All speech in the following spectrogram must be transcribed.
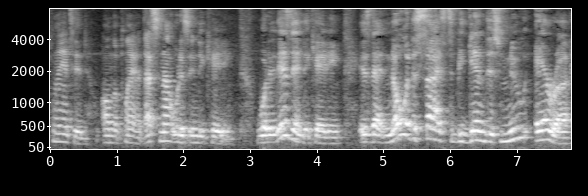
planted on the planet. That's not what it's indicating. What it is indicating is that Noah decides to begin this new era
